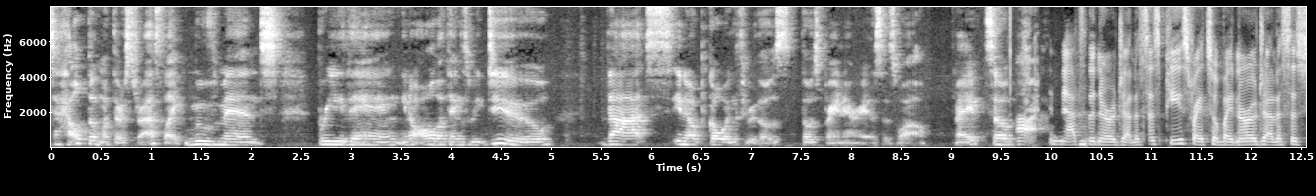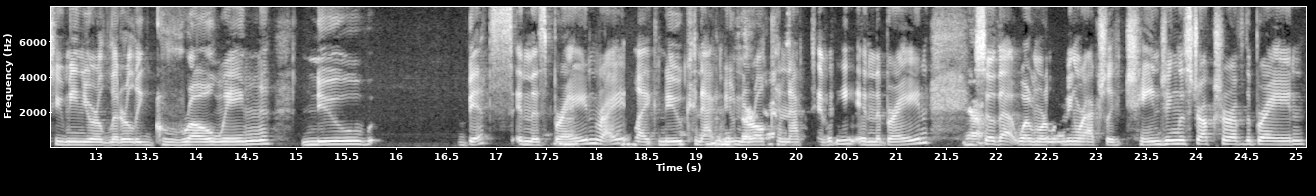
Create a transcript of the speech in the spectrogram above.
to help them with their stress, like movement, breathing, you know, all the things we do. That's you know going through those those brain areas as well right? So, ah, and that's the neurogenesis piece, right? So, by neurogenesis, you mean you're literally growing new bits in this mm-hmm. brain, right? Like new connect, new neural connectivity in the brain, yeah. so that when we're learning, we're actually changing the structure of the brain.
